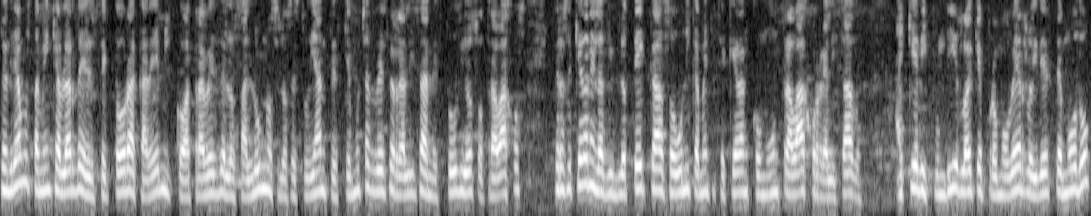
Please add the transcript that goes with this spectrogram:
Tendríamos también que hablar del sector académico a través de los alumnos y los estudiantes que muchas veces realizan estudios o trabajos, pero se quedan en las bibliotecas o únicamente se quedan como un trabajo realizado. Hay que difundirlo, hay que promoverlo y de este modo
